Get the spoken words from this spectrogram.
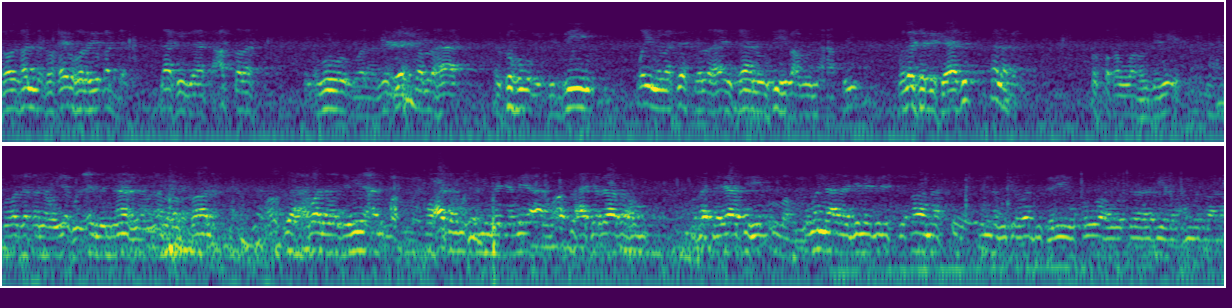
فالخير هو الذي يقدم. لكن إذا تعطلت الأمور ولم يتيسر لها الكفر في الدين وإنما تيسر لها إنسان فيه بعض المعاصي وليس بكافر فلا بأس. وفق الله الجميع. ورزقنا وإياكم العلم النافع والعمل الصالح. وأصلح أحوالنا جميعا وهدى المسلمين جميعا وأصلح شبابهم وفتياتهم. ومن على جميع بالاستقامه إنه جواد كريم. وصلى الله وسلم على محمد وعلى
